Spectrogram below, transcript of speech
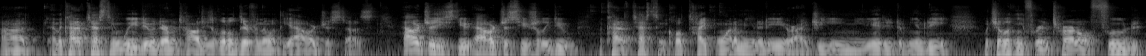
uh, and the kind of testing we do in dermatology is a little different than what the allergist does. Allergists, allergists usually do a kind of testing called type 1 immunity or IgE mediated immunity, which are looking for internal food,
